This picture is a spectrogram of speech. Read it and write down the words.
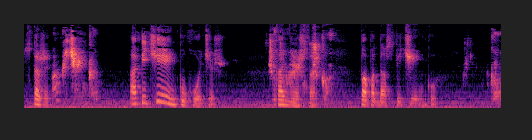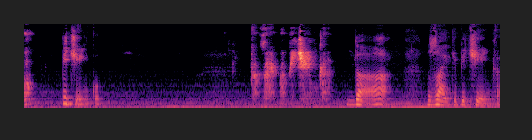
Скажи. А печенька? А печеньку хочешь? Чё Конечно. Папа даст печеньку. Кого? Печеньку. Какая по печенька? Да, зайки печенька.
